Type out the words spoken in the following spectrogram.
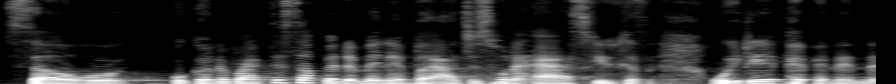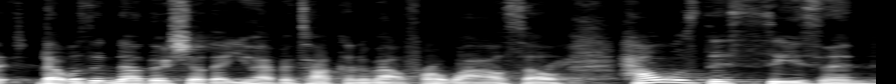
So we're, we're going to wrap this up in a minute, but I just want to ask you because we did Pippin, and that was another show that you have been talking about for a while. So how was this season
